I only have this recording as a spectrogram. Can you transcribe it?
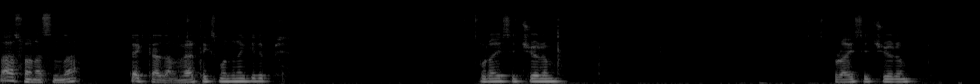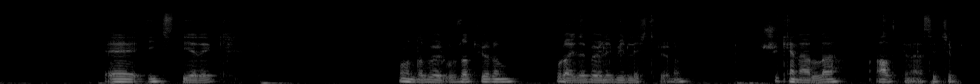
Daha sonrasında tekrardan vertex moduna girip burayı seçiyorum. Burayı seçiyorum. E X diyerek bunu da böyle uzatıyorum. Burayı da böyle birleştiriyorum. Şu kenarla alt kenar seçip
